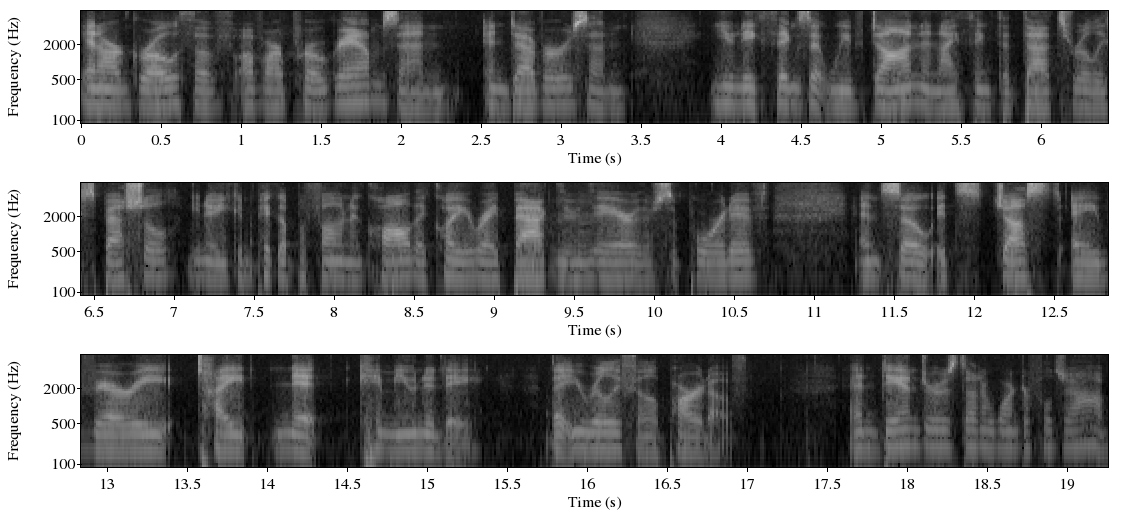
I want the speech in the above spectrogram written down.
in our growth of, of our programs and endeavors and unique things that we've done. And I think that that's really special. You know, you can pick up a phone and call, they call you right back. They're mm-hmm. there, they're supportive. And so it's just a very tight knit community that you really feel a part of. And Dan Drew has done a wonderful job.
